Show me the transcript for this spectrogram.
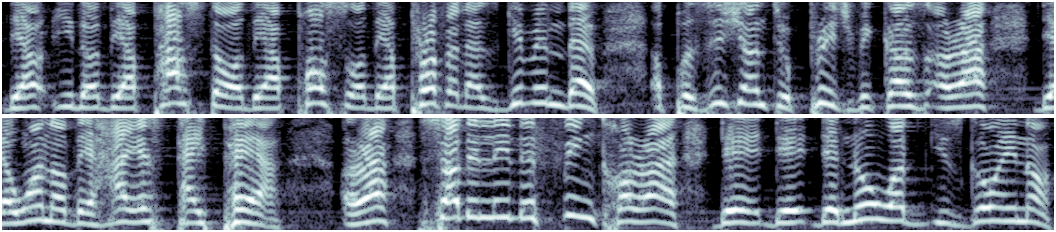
they are, you know, their pastor or their apostle or their prophet has given them a position to preach because, all right, they're one of the highest type pair. All right. Suddenly they think, all right, they, they, they know what is going on.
